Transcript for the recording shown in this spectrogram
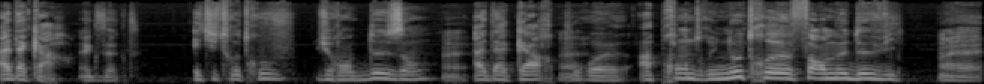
à Dakar. Exact. Et tu te retrouves durant deux ans à Dakar pour euh, apprendre une autre forme de vie. Ouais.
